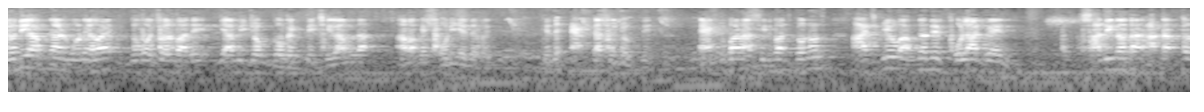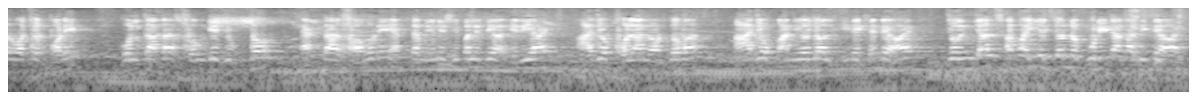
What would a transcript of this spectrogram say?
যদি আপনার মনে হয় দু বছর বাদে যে আমি যোগ্য ব্যক্তি ছিলাম না, আমাকে সরিয়ে দেবেন কিন্তু একটা সুযোগ দিন। একবার আশীর্বাদ করুন, আজকেও আপনাদের খোলা ট্রেন। স্বাধীনতার আটাত্তর বছর পরে কলকাতার সঙ্গে যুক্ত একটা শহরে, একটা মিউনিসিপ্যালিটি এরিয়ায়, আজও খোলা নর্দমা, আজও পানীয় জল কিনে খেতে হয়। জঞ্জাল সাফাইয়ের জন্য কুড়ি টাকা দিতে হয়।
